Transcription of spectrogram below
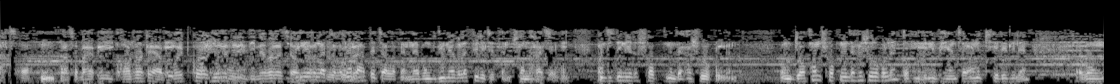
আচ্ছা আচ্ছা মানে এই ঘটনাটা অ্যাভয়েড করার জন্য তিনি দিনের বেলা দিনের বেলা চালাতেন রাতে চালাতেন এবং দিনের বেলা ফিরে যেতেন সন্ধ্যা আগে আগে। কিন্তু তিনি এটা স্বপ্নে দেখা শুরু করলেন। এবং যখন স্বপ্নে দেখা শুরু করলেন তখন তিনি ভ্যান চালানো ছেড়ে দিলেন এবং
